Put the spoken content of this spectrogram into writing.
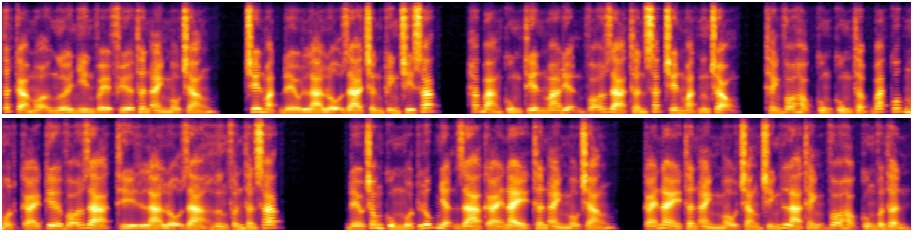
Tất cả mọi người nhìn về phía thân ảnh màu trắng, trên mặt đều là lộ ra chấn kinh chi sắc, hắc bảng cùng thiên ma điện võ giả thần sắc trên mặt ngưng trọng, thánh võ học cùng cùng thập bát quốc một cái kia võ giả thì là lộ ra hương phấn thần sắc. Đều trong cùng một lúc nhận ra cái này thân ảnh màu trắng, cái này thân ảnh màu trắng chính là thánh võ học cung vân thần.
